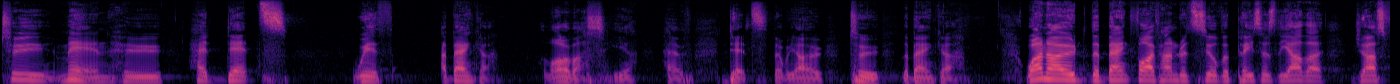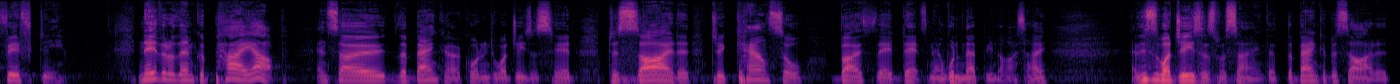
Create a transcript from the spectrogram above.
two men who had debts with a banker. A lot of us here have debts that we owe to the banker. One owed the bank 500 silver pieces, the other just 50. Neither of them could pay up. And so the banker, according to what Jesus said, decided to cancel both their debts. Now, wouldn't that be nice, hey? And this is what Jesus was saying that the banker decided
